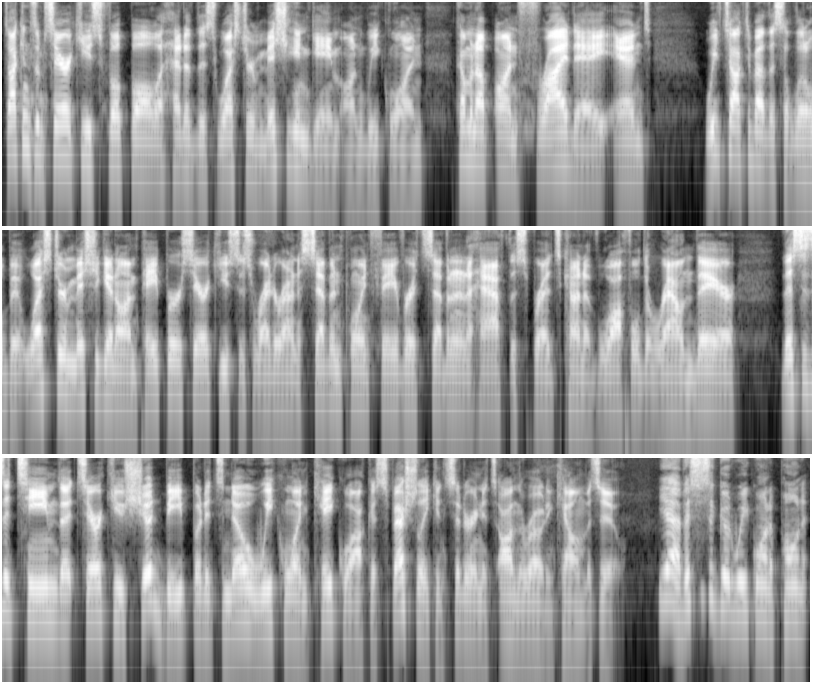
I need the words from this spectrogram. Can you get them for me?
Talking some Syracuse football ahead of this Western Michigan game on week one coming up on Friday. And we've talked about this a little bit. Western Michigan on paper, Syracuse is right around a seven point favorite, seven and a half. The spread's kind of waffled around there. This is a team that Syracuse should beat, but it's no week one cakewalk, especially considering it's on the road in Kalamazoo. Yeah, this is a good week one opponent.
